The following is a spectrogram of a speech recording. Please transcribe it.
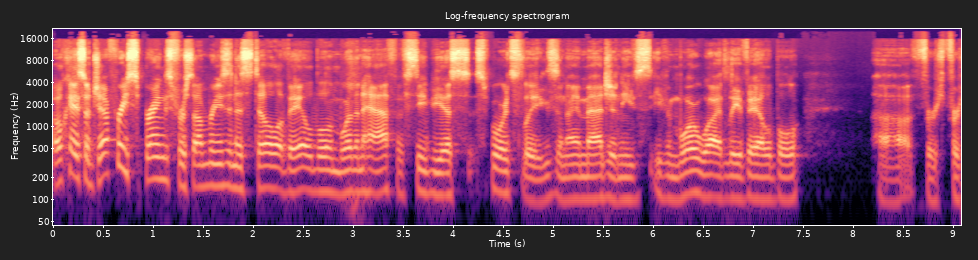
Okay, so Jeffrey Springs, for some reason, is still available in more than half of CBS sports leagues, and I imagine he's even more widely available uh, for for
